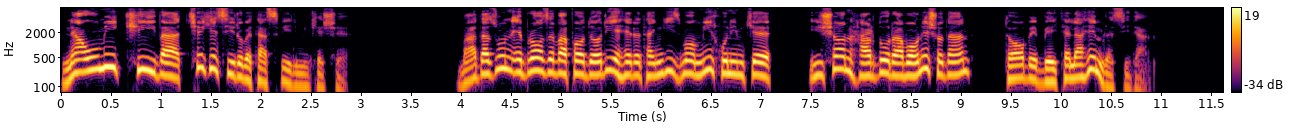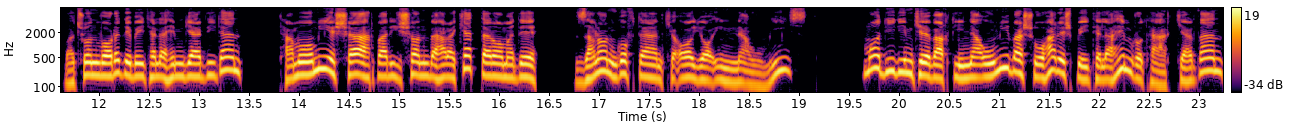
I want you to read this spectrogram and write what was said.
نعومی کی و چه کسی رو به تصویر می‌کشه؟ بعد از اون ابراز وفاداری حیرتانگیز ما می‌خونیم که ایشان هر دو روانه شدند تا به بیت لحم رسیدند. و چون وارد بیت لحم گردیدند تمامی شهر بر ایشان به حرکت درآمده زنان گفتند که آیا این نعومی است؟ ما دیدیم که وقتی نعومی و شوهرش بیت لحم رو ترک کردند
